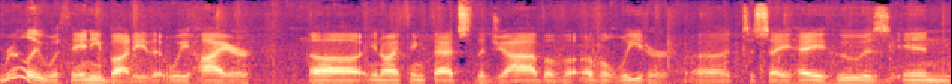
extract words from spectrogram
really with anybody that we hire. Uh, you know, I think that's the job of a, of a leader uh, to say, hey, who is in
